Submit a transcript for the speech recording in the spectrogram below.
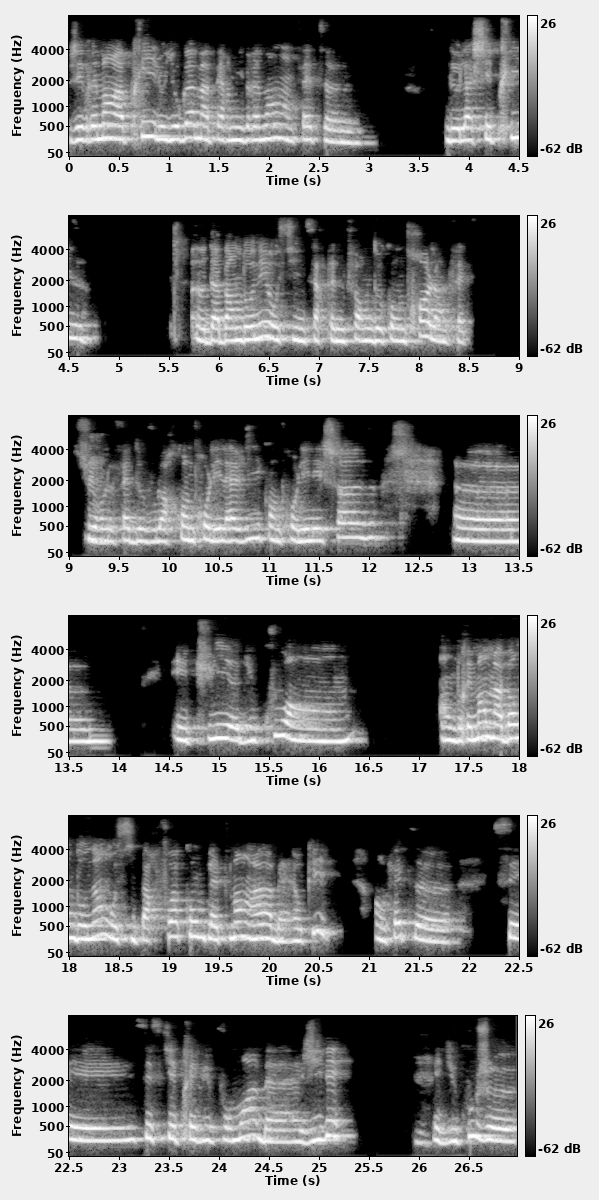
J'ai vraiment appris, le yoga m'a permis vraiment en fait euh, de lâcher prise, euh, d'abandonner aussi une certaine forme de contrôle en fait sur mm. le fait de vouloir contrôler la vie, contrôler les choses. Euh, et puis du coup en, en vraiment m'abandonnant aussi parfois complètement à ben ok, en fait c'est c'est ce qui est prévu pour moi, ben j'y vais. Mm. Et du coup je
